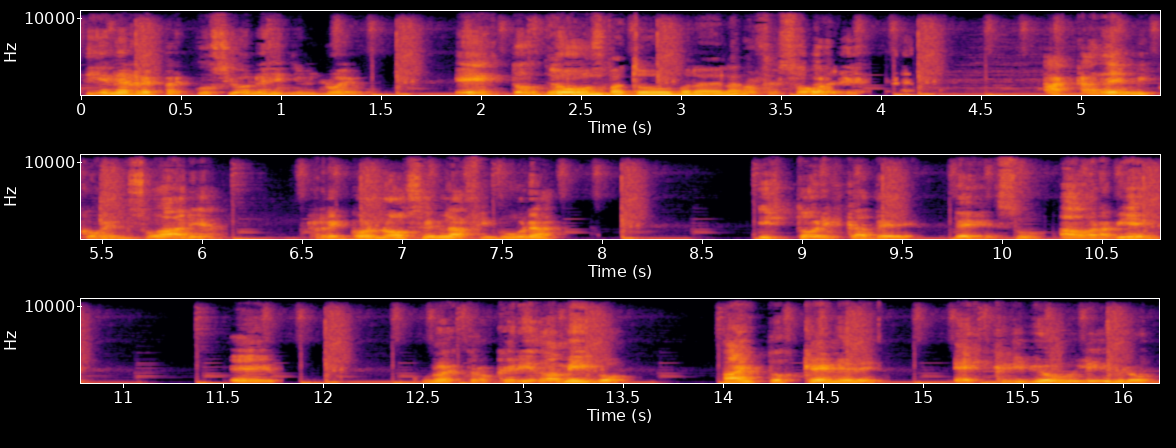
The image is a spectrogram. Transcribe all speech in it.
tiene repercusiones en el Nuevo. Estos Ya dos todo para adelante. profesores académicos en su área reconocen la figura histórica de, Jesús. Ahora bien, eh, nuestro querido amigo Titus Kennedy escribió un libro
